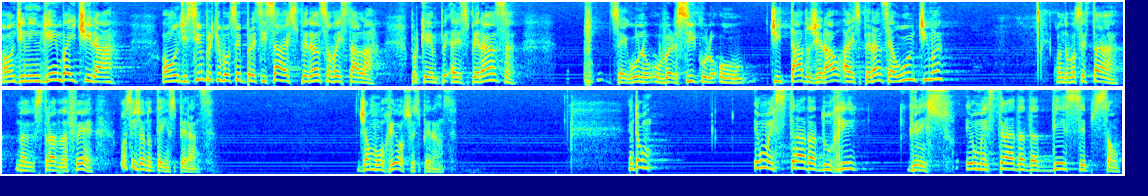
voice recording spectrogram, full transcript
onde ninguém vai tirar, onde sempre que você precisar, a esperança vai estar lá, porque a esperança, segundo o versículo, o ditado geral, a esperança é a última. Quando você está na estrada da fé, você já não tem esperança. Já morreu a sua esperança. Então, é uma estrada do regresso, é uma estrada da decepção.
